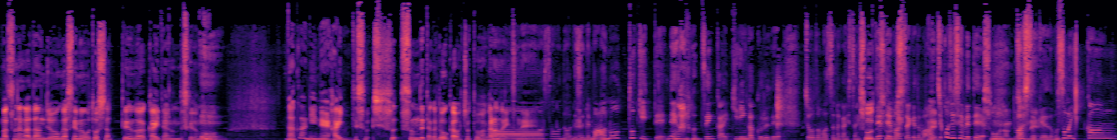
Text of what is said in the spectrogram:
松永男女が攻め落としたっていうのは書いてあるんですけども、えー中にね入ってす、住んでたかどうかはちょっとわからないですね。あそうなんですね。ねまああの時ってね あの前回キリンが来るでちょうど松永久志出てましたけどもあちこち攻めてましたけれどもそ,、の一環っ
